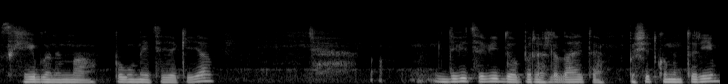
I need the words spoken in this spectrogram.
схибленим на полуниці, як і я. Дивіться відео, переглядайте, пишіть коментарі.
